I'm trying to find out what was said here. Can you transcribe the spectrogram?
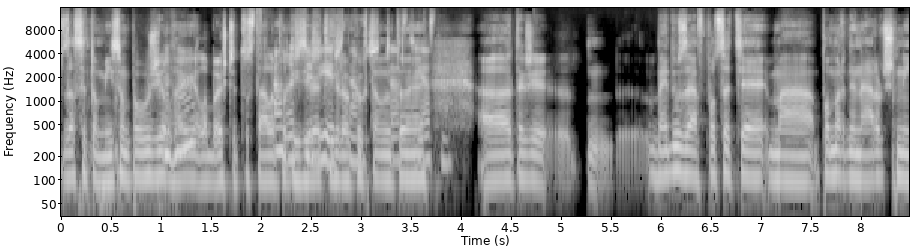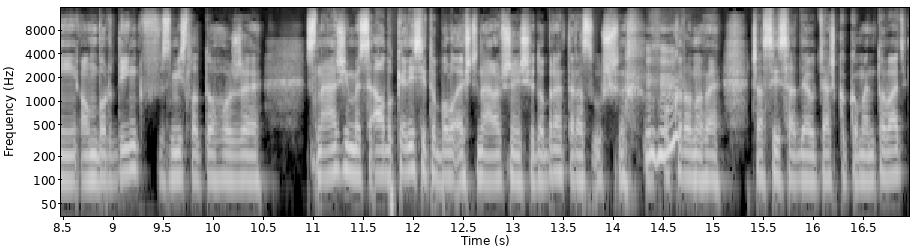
zase to my som použil, mm-hmm. hej, lebo ešte to stále ano, po tých 9 rokoch tomu to je. Uh, takže Meduza v podstate má pomerne náročný onboarding v zmysle toho, že snažíme sa, alebo kedy si to bolo ešte náročnejšie, dobre, teraz už mm-hmm. koronové časy sa dajú ťažko komentovať,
